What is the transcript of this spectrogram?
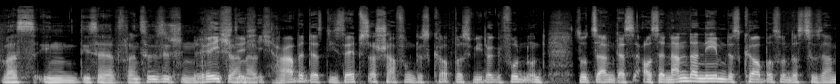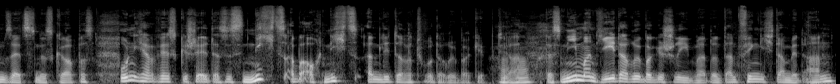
was in dieser französischen Richtig, ich habe das, die Selbsterschaffung des Körpers wiedergefunden und sozusagen das Auseinandernehmen des Körpers und das Zusammensetzen des Körpers. Und ich habe festgestellt, dass es nichts, aber auch nichts an Literatur darüber gibt, ja. Dass niemand je darüber geschrieben hat. Und dann fing ich damit an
